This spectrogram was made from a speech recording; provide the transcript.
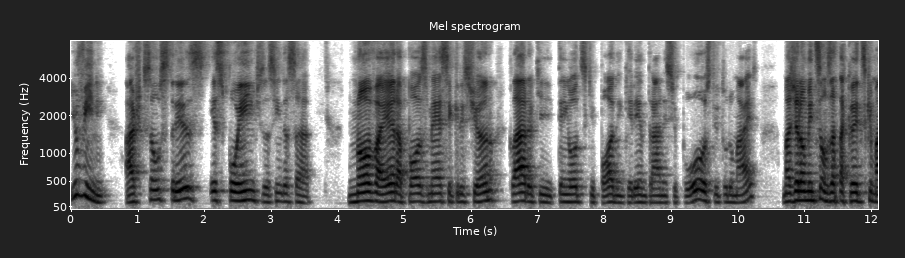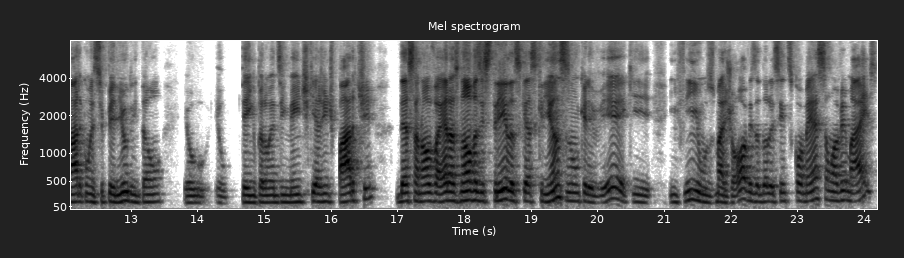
e o Vini. Acho que são os três expoentes assim dessa nova era pós Messi e Cristiano. Claro que tem outros que podem querer entrar nesse posto e tudo mais, mas geralmente são os atacantes que marcam esse período, então eu, eu tenho pelo menos em mente que a gente parte dessa nova era, as novas estrelas que as crianças vão querer ver, que, enfim, os mais jovens, adolescentes começam a ver mais,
